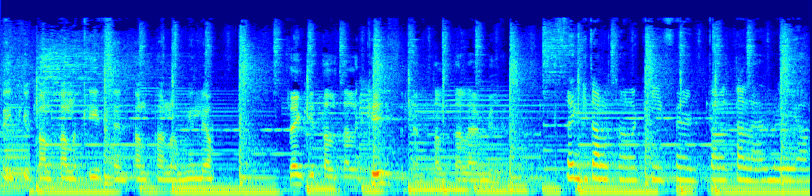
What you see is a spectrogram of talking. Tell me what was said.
Thank you Talatala Keith and Talatala Amelia. Thank you Talatala Keith and Talatala Amelia. Thank you, Talatala Keith and Talatala Amelia.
